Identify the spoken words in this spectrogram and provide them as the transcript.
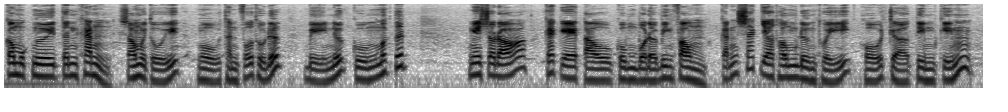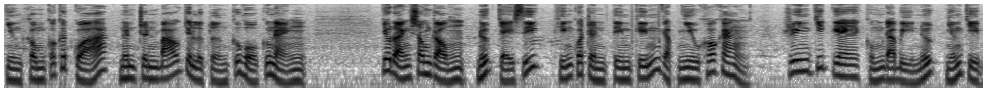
còn một người tên Khanh, 60 tuổi, ngụ thành phố Thủ Đức, bị nước cuốn mất tích. Ngay sau đó, các ghe tàu cùng bộ đội biên phòng, cảnh sát giao thông đường thủy hỗ trợ tìm kiếm nhưng không có kết quả nên trình báo cho lực lượng cứu hộ cứu nạn. Do đoạn sông rộng, nước chảy xiết khiến quá trình tìm kiếm gặp nhiều khó khăn. Riêng chiếc ghe cũng đã bị nước nhấn chìm.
